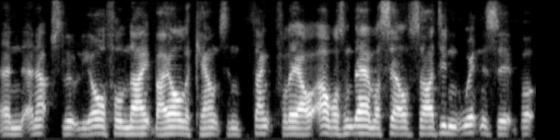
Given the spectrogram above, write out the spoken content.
an, an absolutely awful night by all accounts. And thankfully, I, I wasn't there myself, so I didn't witness it. But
